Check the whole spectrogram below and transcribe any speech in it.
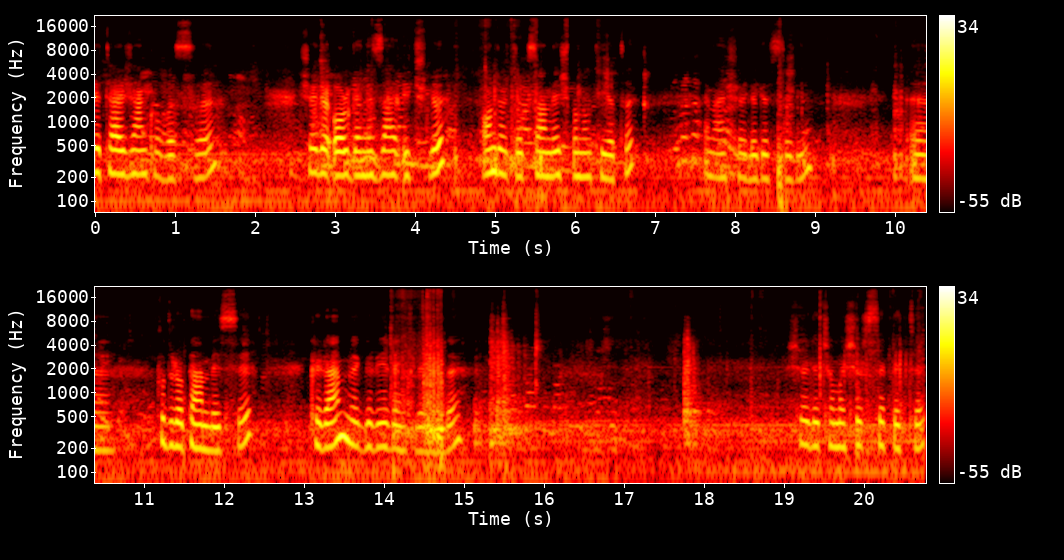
Deterjan kovası. Şöyle organizer üçlü. 14.95 bunun fiyatı. Hemen şöyle göstereyim. Ee, pudra pembesi, krem ve gri renklerinde. Şöyle çamaşır sepeti,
